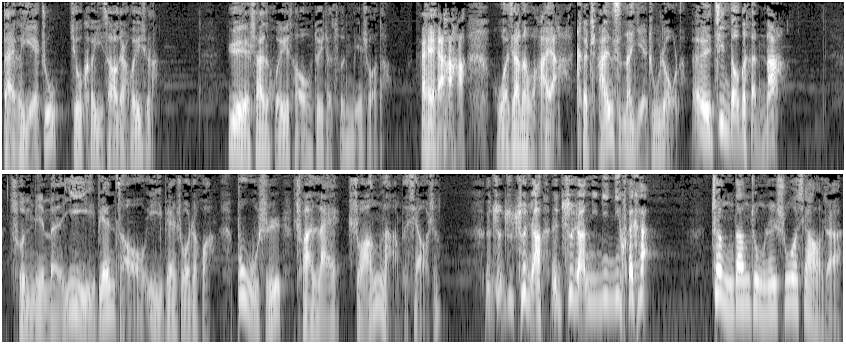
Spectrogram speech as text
逮个野猪，就可以早点回去了。岳山回头对着村民说道：“哎呀，我家那娃呀，可馋死那野猪肉了，呃，劲道的很呐。”村民们一边走一边说着话，不时传来爽朗的笑声。村村村长，村长，你你你快看！正当众人说笑着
